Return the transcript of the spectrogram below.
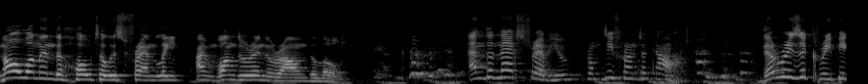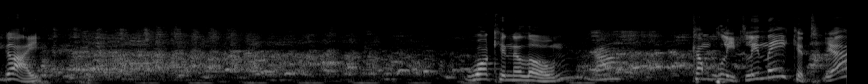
no one in the hotel is friendly. I'm wandering around alone. And the next review from different account. There is a creepy guy walking alone, yeah? completely naked. Yeah,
